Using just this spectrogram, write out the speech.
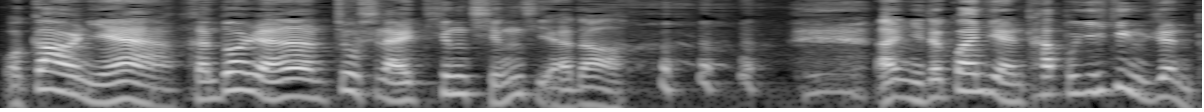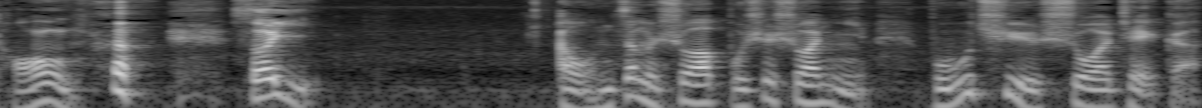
我告诉你，很多人就是来听情节的，啊，你的观点他不一定认同，所以啊，我们这么说不是说你。不去说这个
